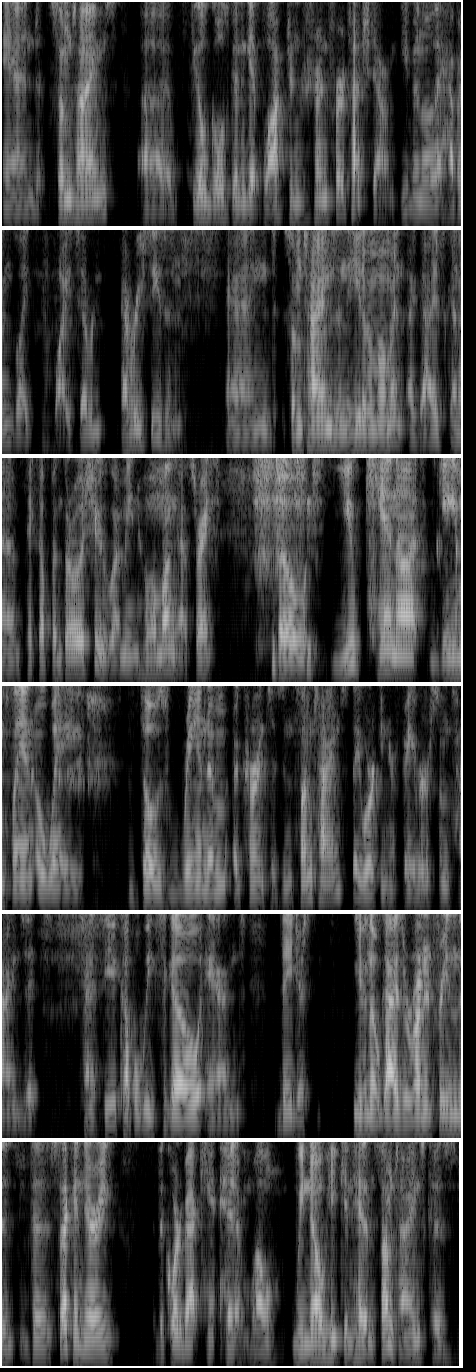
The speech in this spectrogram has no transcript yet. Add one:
And sometimes uh, field goal is going to get blocked and returned for a touchdown, even though that happens like twice every every season. And sometimes in the heat of a moment, a guy's going to pick up and throw a shoe. I mean, who among us, right? So you cannot game plan away those random occurrences. And sometimes they work in your favor. Sometimes it's Tennessee a couple weeks ago, and they just, even though guys are running free in the, the secondary, the quarterback can't hit him. Well, we know he can hit him sometimes because,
